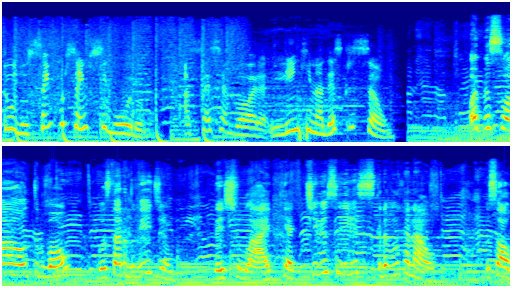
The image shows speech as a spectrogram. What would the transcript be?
Tudo 100% seguro. Acesse agora, link na descrição. Oi pessoal, tudo bom? Gostaram do vídeo? Deixe o like, ative o sininho e se inscreva no canal. Pessoal,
